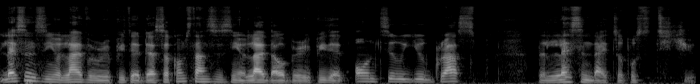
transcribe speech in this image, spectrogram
lessons in your life will be repeated. There are circumstances in your life that will be repeated until you grasp the lesson that it's supposed to teach you.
